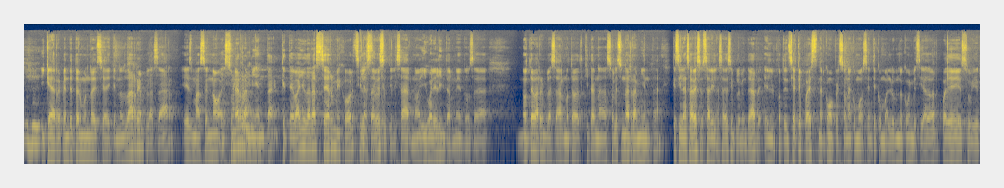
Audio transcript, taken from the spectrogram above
y que de repente todo el mundo decía de que nos va a reemplazar, es más, no, es una herramienta que te va a ayudar a ser mejor si la sabes utilizar, ¿no? Igual el Internet, o sea, no te va a reemplazar, no te va a quitar nada, solo es una herramienta que si la sabes usar y la sabes implementar, el potencial que puedes tener como persona, como docente, como alumno, como investigador, puede subir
